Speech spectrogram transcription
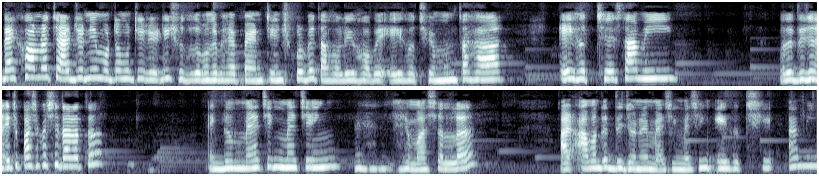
দেখো আমরা চারজনই মোটামুটি রেডি শুধু তোমাদের ভাইয়া প্যান্ট চেঞ্জ করবে তাহলেই হবে। এই হচ্ছে মুনতাহা এই হচ্ছে সামি। ওদের দুজন একটু পাশাপাশি দাঁড়াতো একদম ম্যাচিং ম্যাচিং মাশাল্লাহ আর আমাদের দুজনের ম্যাচিং ম্যাচিং এই হচ্ছে আমি।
